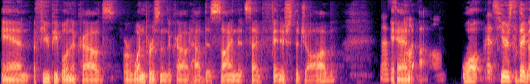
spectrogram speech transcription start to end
and a few people in the crowds, or one person in the crowd, had this sign that said "Finish the job." That's and. Well, but, here's the thing.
